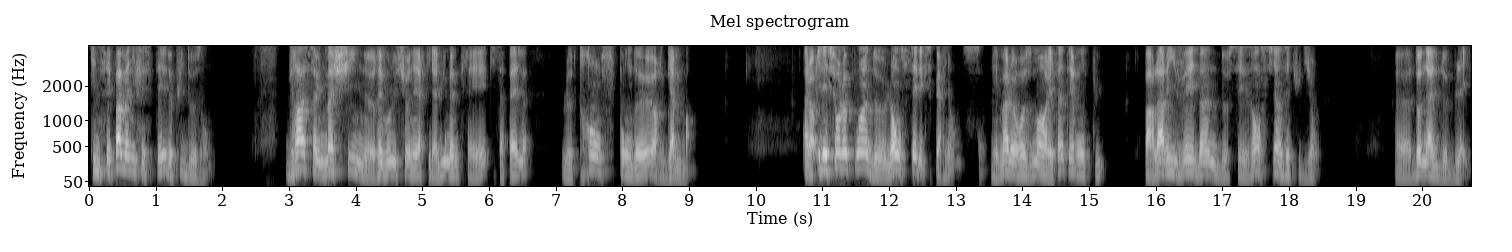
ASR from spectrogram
qui ne s'est pas manifesté depuis deux ans, grâce à une machine révolutionnaire qu'il a lui-même créée, qui s'appelle le transpondeur gamma. Alors, il est sur le point de lancer l'expérience, mais malheureusement, elle est interrompue par l'arrivée d'un de ses anciens étudiants, euh, Donald Blake,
